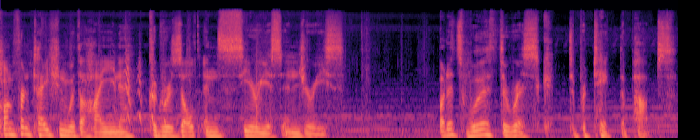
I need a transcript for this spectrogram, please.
Confrontation with a hyena could result in serious injuries. But it's worth the risk to protect the pups.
